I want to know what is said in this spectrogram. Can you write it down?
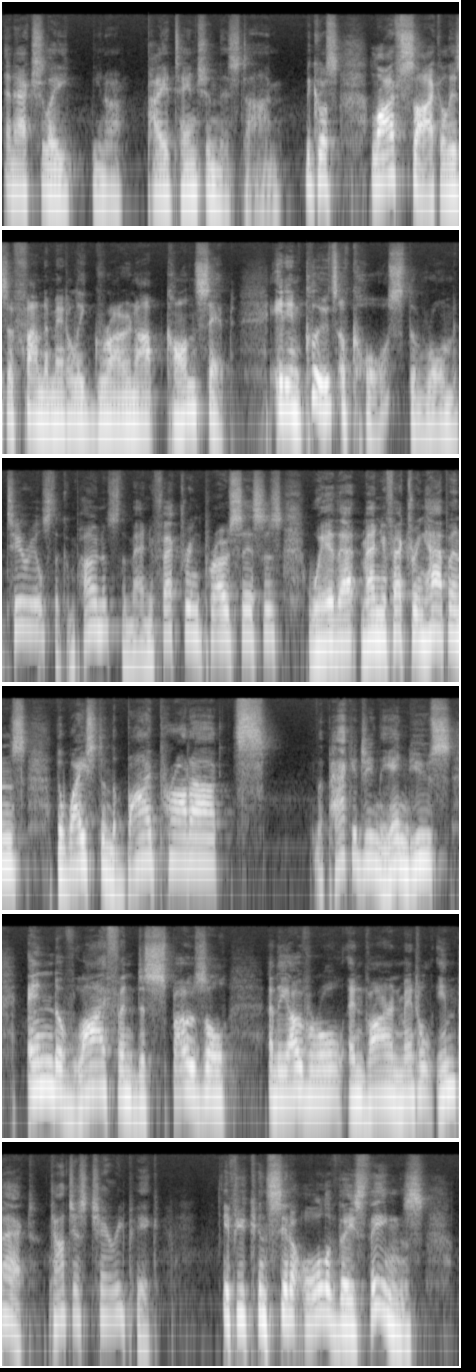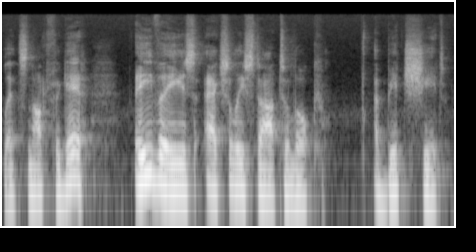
and actually, you know, pay attention this time. Because life cycle is a fundamentally grown up concept. It includes, of course, the raw materials, the components, the manufacturing processes, where that manufacturing happens, the waste and the byproducts, the packaging, the end use, end of life and disposal, and the overall environmental impact. Can't just cherry pick. If you consider all of these things, let's not forget, EVs actually start to look a bit shit.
